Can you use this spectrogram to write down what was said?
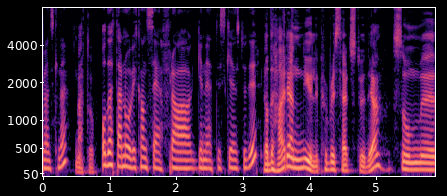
menneskene. Nettopp. Og dette er noe vi kan se fra genetiske studier? Ja, det her er en nylig publisert studie som eh,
